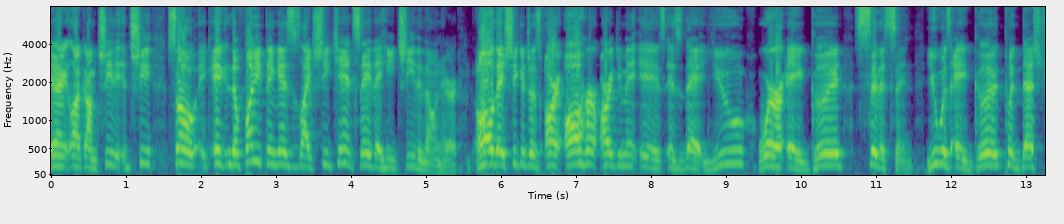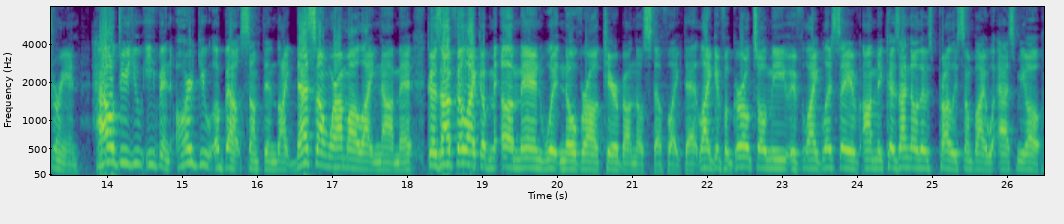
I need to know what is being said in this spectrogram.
it ain't like I'm cheating. She so it, it, the funny thing is, is like she can't say that he cheated on her. All that she could just all her argument is is that you were a good citizen. You was a good pedestrian. How do you even argue about something like that's something where I'm all like, nah, man. Because I feel like a, a man wouldn't overall care about no stuff like that. Like if a girl told me, if like let's say if um, I'm because I know there's probably somebody would ask me, oh,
